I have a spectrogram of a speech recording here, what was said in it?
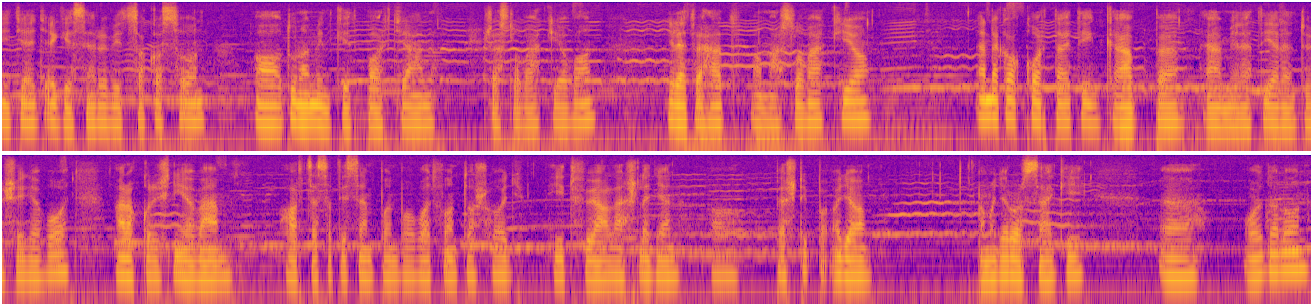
így egy egészen rövid szakaszon a Duna mindkét partján Csehszlovákia van, illetve hát a már Szlovákia. Ennek a kortájt inkább elméleti jelentősége volt, már akkor is nyilván harcászati szempontból volt fontos, hogy hídfőállás legyen a Pesti, vagy a, a magyarországi e, oldalon.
